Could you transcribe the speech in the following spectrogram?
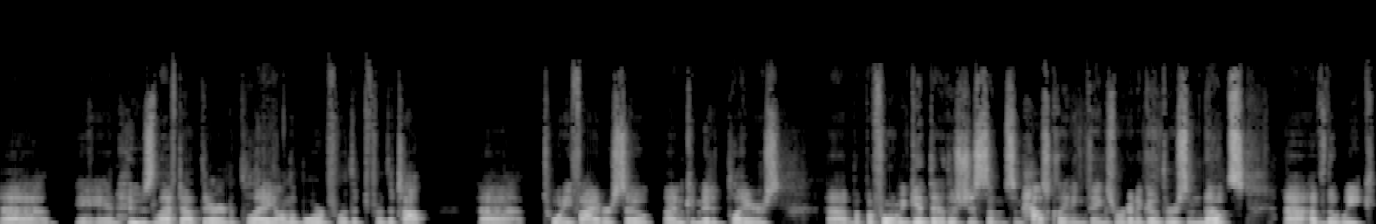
uh, and who's left out there to play on the board for the for the top uh, 25 or so uncommitted players. Uh, but before we get there, there's just some some house cleaning things we're going to go through, some notes uh, of the week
